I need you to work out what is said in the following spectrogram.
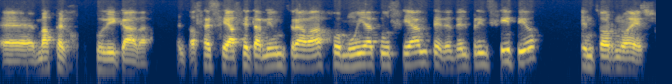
eh, más perjudicadas. Entonces se hace también un trabajo muy acuciante desde el principio en torno a eso.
